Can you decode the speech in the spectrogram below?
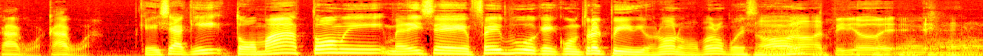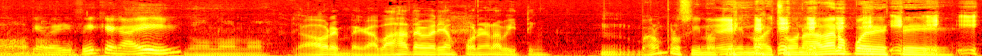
Cagua, Cagua. Que dice aquí, Tomás Tommy me dice en Facebook que encontró el pidio. No, no, pero no puede ser. No, no, el pidió de... No, no, que verifiquen ahí. No, no, no. Ahora en Vega Baja deberían poner a Vitín. Mm, Bueno, pero si no, tiene- no ha hecho nada, no puede este.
